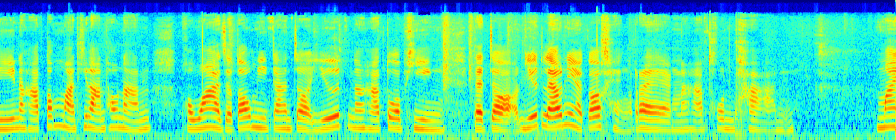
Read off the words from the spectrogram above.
นี้นะคะ ต้องมาที่ร้านเท่านั้น เพราะว่าจะต้องมีการเจาะยึดนะคะ ตัวพิง แต่เจาะยึดแล้วเนี่ยก็แข็งแรงนะคะ ทนทาน ไม่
